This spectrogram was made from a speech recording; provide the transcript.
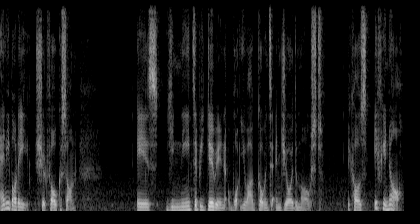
anybody should focus on is you need to be doing what you are going to enjoy the most. Because if you're not,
